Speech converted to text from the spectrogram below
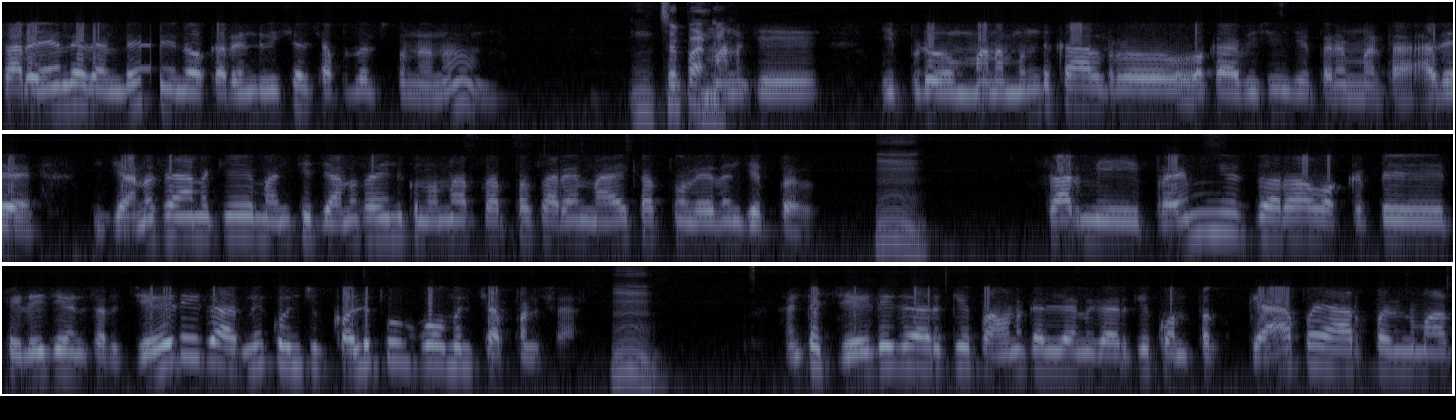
Sir ఏం లేదండి. నేను ఒక రెండు విషయాలు చెప్పదలుచుకున్నాను. చెప్పండి. మనకి ఇప్పుడు మన ముందు కాలరు ఒక విషయం చెప్పారనమాట అదే జనసేనకి మంచి జన సైనికులు ఉన్నారు తప్ప సరైన నాయకత్వం లేదని చెప్పారు. సార్ మీ ప్రైమ్ న్యూస్ ద్వారా ఒకటి తెలియజేయండి సార్. జేడీ గారిని కొంచెం కలుపుకోమని చెప్పండి సార్. అంటే జేడీ గారికి పవన్ కళ్యాణ్ గారికి కొంత గ్యాప్ ఏర్పడిన మాట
